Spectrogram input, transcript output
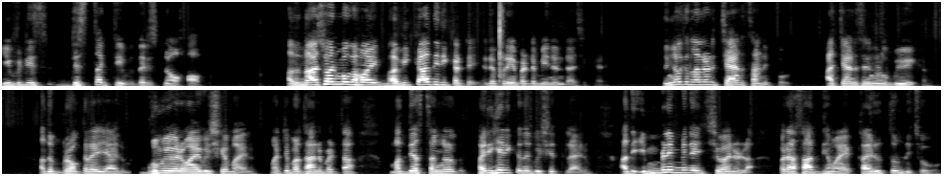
If it is destructive there is no hope അത് നാശോന്മുഖമായി ഭവിക്കാതിരിക്കട്ടെ എന്റെ പ്രിയപ്പെട്ട മീനൻ രാശിക്കാരെ. നിങ്ങൾക്ക് നല്ലൊരു ചാൻസാണ് ഇപ്പോൾ. ആ ചാൻസ് നിങ്ങൾ ഉപയോഗിക്കണം. അത് ബ്രോക്കറേജ് ആയാലും ഭൂമിപരമായ വിഷയമായാലും മറ്റ് പ്രധാനപ്പെട്ട മധ്യസ്ഥങ്ങൾ പരിഹരിക്കുന്ന വിഷയത്തിലായാലും അത് ഇംപ്ലിമെന്റ് ചെയ്യാനുള്ള ഒരു അസാധ്യമായ കരുത്തുണ്ട് ചൊവ്വ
